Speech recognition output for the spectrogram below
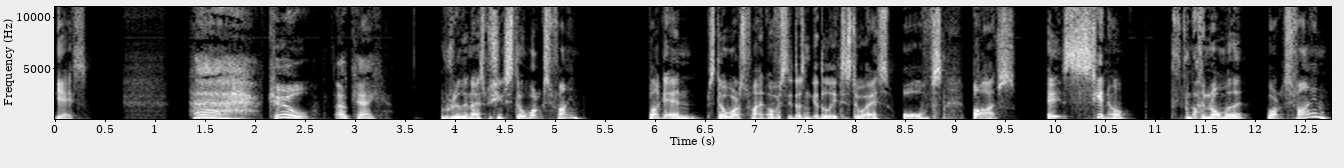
Yes. cool. Okay. Really nice machine. Still works fine. Plug it in, still works fine. Obviously, it doesn't get the latest OS, OVs, but Ovs. it's, you know, nothing wrong with it. Works fine.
